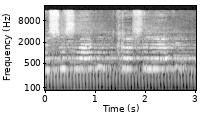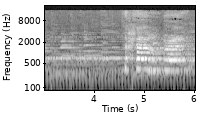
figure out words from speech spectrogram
Christmas night, clutch the light, the hollow bright.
